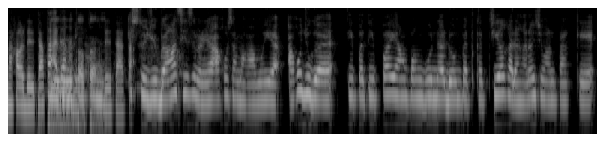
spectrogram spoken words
Nah kalau dari Tata Iya, ada dari nggak nih? Tata nih. Dari Tata. Setuju banget sih sebenarnya aku sama kamu ya. Aku juga tipe-tipe yang pengguna dompet kecil kadang-kadang cuma pakai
